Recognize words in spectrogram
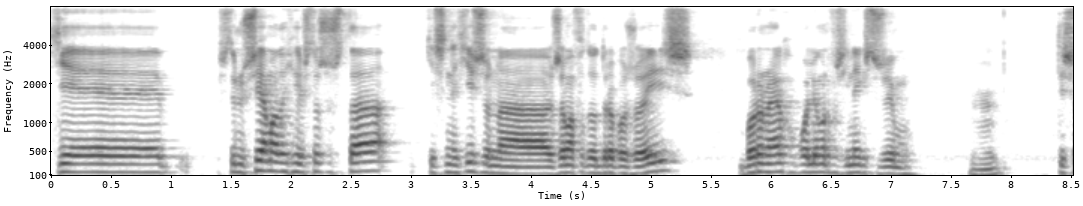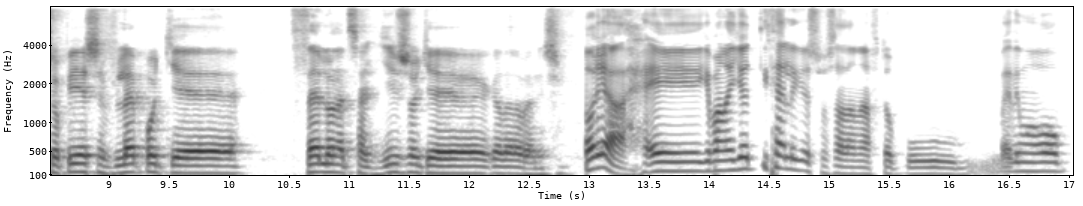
και στην ουσία, άμα το χειριστώ σωστά και συνεχίσω να ζω με αυτόν τον τρόπο ζωής, μπορώ να έχω πολύ όμορφες γυναίκες στη ζωή μου. Mm. Τις οποίες βλέπω και θέλω να τις αγγίζω και καταλαβαίνεις. Ωραία. Ε, για Παναγιώτη, τι θα έλεγες πως θα ήταν αυτό που. παιδί μου,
